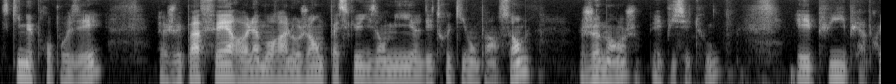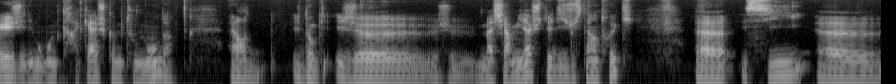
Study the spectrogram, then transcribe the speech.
ce qui m'est proposé, euh, je vais pas faire la morale aux gens parce qu'ils ont mis des trucs qui vont pas ensemble, je mange et puis c'est tout. Et puis, puis après j'ai des moments de craquage comme tout le monde. Alors donc je, ma chère Mila, je te dis juste un truc, euh, si, euh,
